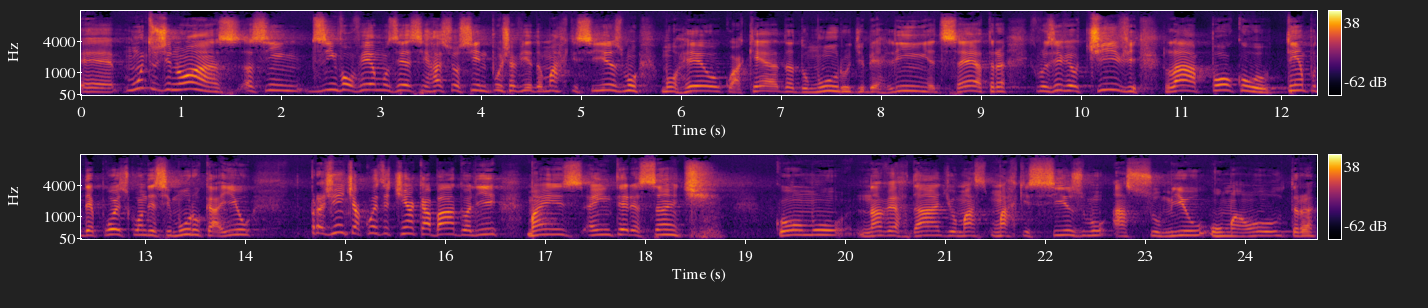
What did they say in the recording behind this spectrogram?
é, muitos de nós, assim, desenvolvemos esse raciocínio, puxa vida, o marxismo morreu com a queda do muro de Berlim, etc. Inclusive eu tive lá pouco tempo depois, quando esse muro caiu. Para a gente a coisa tinha acabado ali, mas é interessante como, na verdade, o marxismo assumiu uma outra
